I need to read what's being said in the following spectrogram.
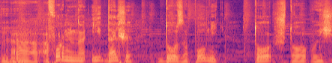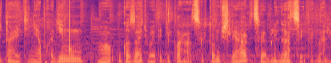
uh а, оформлено, и дальше дозаполнить то, что вы считаете необходимым а, указать в этой декларации, в том числе акции, облигации и так далее.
